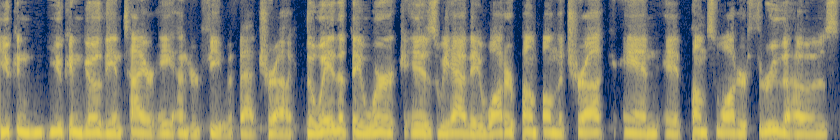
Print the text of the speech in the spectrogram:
you can you can go the entire 800 feet with that truck. The way that they work is we have a water pump on the truck and it pumps water through the hose.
